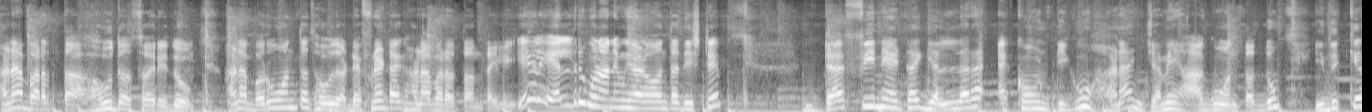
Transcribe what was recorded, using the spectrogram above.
ಹಣ ಬರುತ್ತಾ? ಹೌದಾ ಸರ್ ಇದು? ಹಣ ಬರುವಂಥದ್ದು ಹೌದಾ? ಡೆಫಿನೆಟಾಗಿ ಹಣ ಬರುತ್ತಾ ಅಂತ ಇಲ್ಲಿ? ಎಲ್ರಿಗೂ ನಾನು ನಿಮ್ಗೆ ಹೇಳುವಂಥದ್ದು ಇಷ್ಟೇ. ಡೆಫಿನೆಟಾಗಿ ಎಲ್ಲರ ಅಕೌಂಟಿಗೂ ಹಣ ಜಮೆ ಆಗುವಂಥದ್ದು ಇದಕ್ಕೆ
